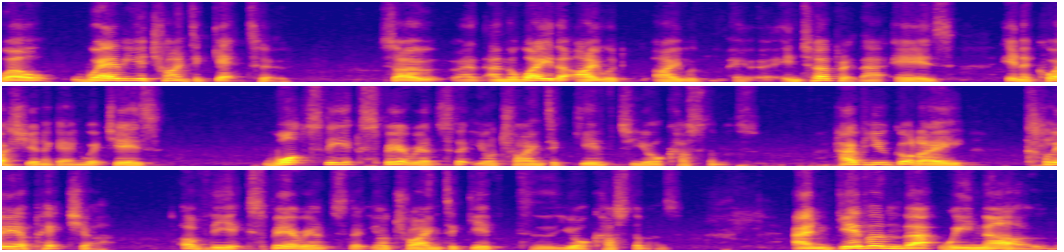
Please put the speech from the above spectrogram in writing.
well, where are you trying to get to? So, and, and the way that I would I would uh, interpret that is in a question again, which is what's the experience that you're trying to give to your customers? have you got a clear picture of the experience that you're trying to give to your customers? And given that we know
